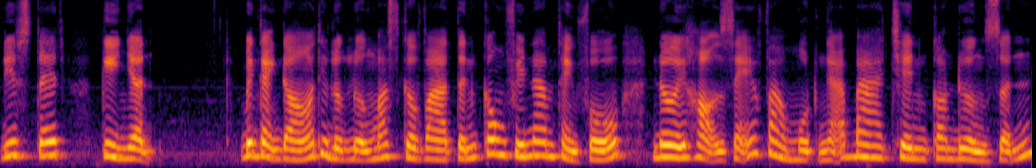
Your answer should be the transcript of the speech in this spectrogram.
Deep State ghi nhận Bên cạnh đó, thì lực lượng Moscow tấn công phía nam thành phố, nơi họ rẽ vào một ngã ba trên con đường dẫn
